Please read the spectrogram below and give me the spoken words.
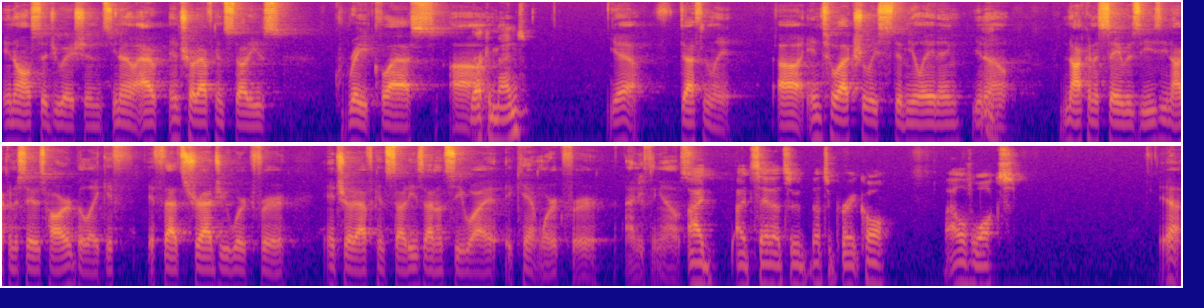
in all situations? You know, Af- Intro to African Studies, great class. Um, Recommend. yeah, definitely. Uh, intellectually stimulating. Hmm. You know, not gonna say it was easy, not gonna say it was hard, but like if if that strategy worked for Intro to African Studies, I don't see why it can't work for anything else. I'd I'd say that's a that's a great call. I love walks. Yeah,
